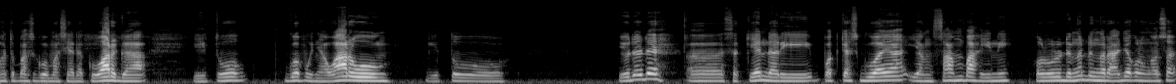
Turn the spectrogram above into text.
waktu pas gua masih ada keluarga itu gua punya warung gitu. Yaudah deh eh, sekian dari podcast gua ya yang sampah ini. Kalau lu denger denger aja. Kalau nggak usah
